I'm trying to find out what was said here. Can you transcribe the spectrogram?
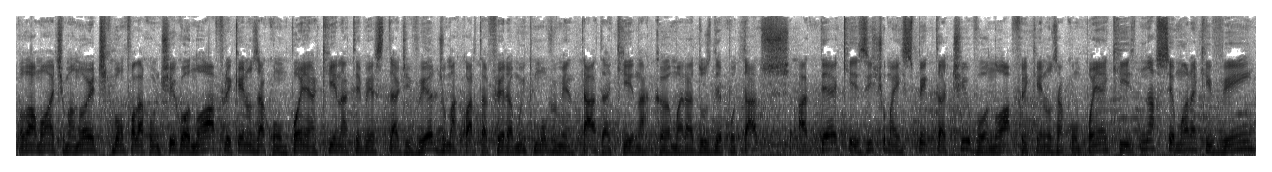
Olá, uma ótima noite. Que bom falar contigo, Onofre, quem nos acompanha aqui na TV Cidade Verde. Uma quarta-feira muito movimentada aqui na Câmara dos Deputados. Até que existe uma expectativa, Onofre, quem nos acompanha, que na semana que vem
